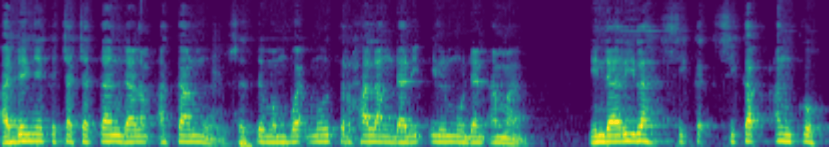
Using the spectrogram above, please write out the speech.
adanya kecacatan dalam akalmu serta membuatmu terhalang dari ilmu dan amal. Hindarilah sikap, sikap angkuh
